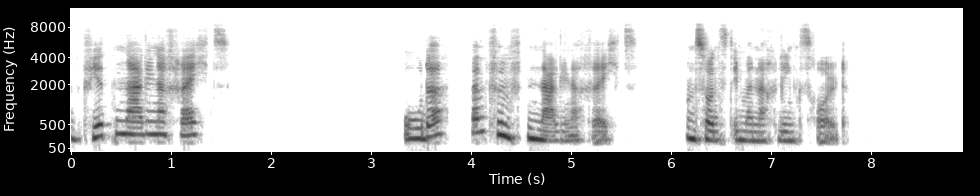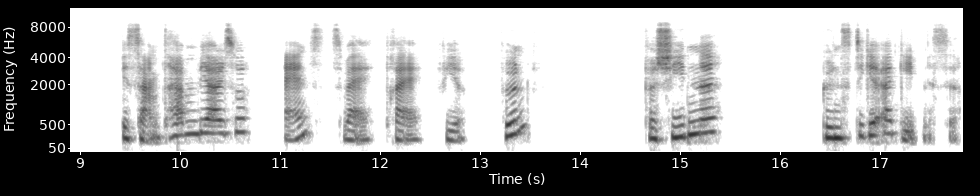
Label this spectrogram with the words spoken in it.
beim vierten Nagel nach rechts oder beim fünften Nagel nach rechts und sonst immer nach links rollt. Gesamt haben wir also 1, 2, 3, 4, 5 verschiedene günstige Ergebnisse.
